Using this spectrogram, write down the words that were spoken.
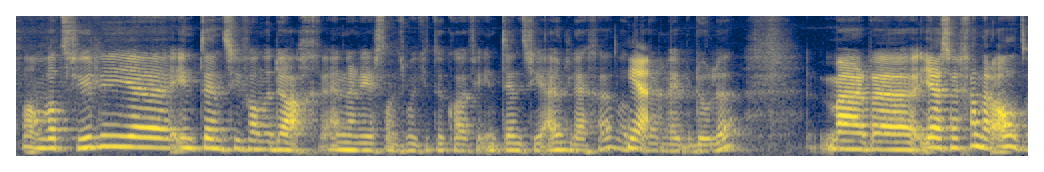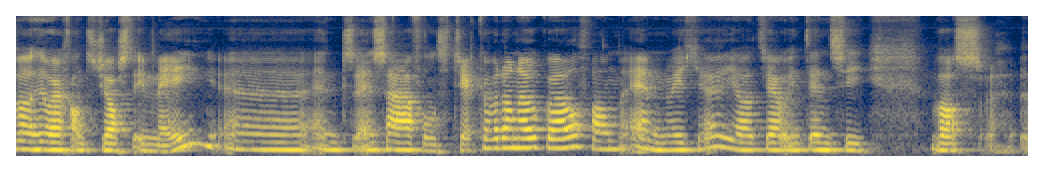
Van wat is jullie uh, intentie van de dag? En in eerste instantie moet je natuurlijk wel even intentie uitleggen, wat ja. we daarmee bedoelen. Maar uh, ja, zij gaan er altijd wel heel erg enthousiast in mee. en en s'avonds checken we dan ook wel van, en weet je, je had jouw intentie was, uh,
